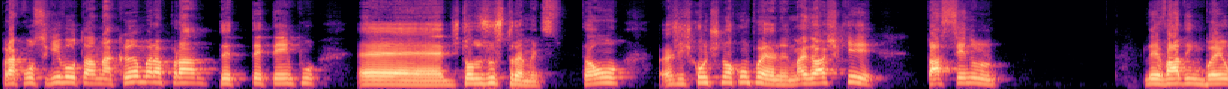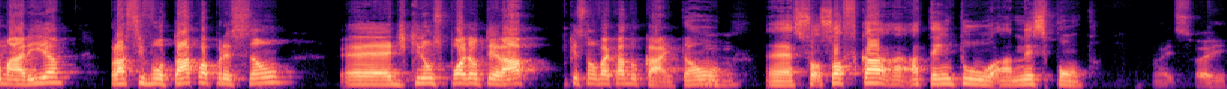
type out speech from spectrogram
para conseguir voltar na Câmara para ter, ter, tempo é, de todos os trâmites. Então, a gente continua acompanhando, mas eu acho que está sendo levado em banho-maria para se votar com a pressão é, de que não se pode alterar, porque senão vai caducar. Então, uhum. é, só, só ficar atento a, nesse ponto. É isso aí.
